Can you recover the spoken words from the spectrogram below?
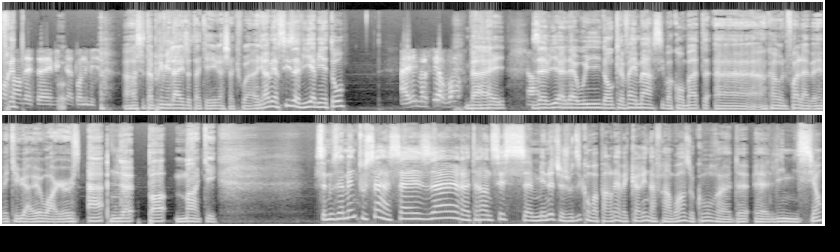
fête. d'être invité à ton émission. ah, c'est un privilège de t'accueillir à chaque fois. Un grand merci Xavier. À bientôt Allez, merci, au revoir. Bye. Xavier Alaoui, donc le 20 mars, il va combattre euh, encore une fois avec UAE Warriors à ne pas manquer. Ça nous amène tout ça à 16h36 minutes. Je vous dis qu'on va parler avec Corinne Laframboise au cours euh, de euh, l'émission.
